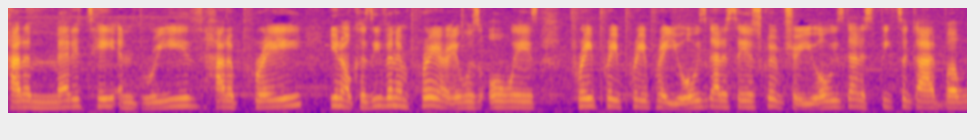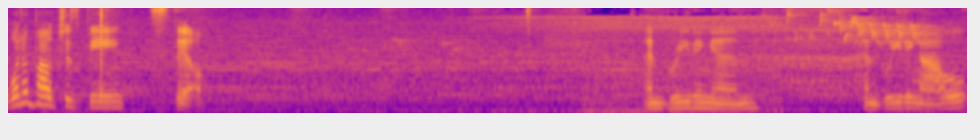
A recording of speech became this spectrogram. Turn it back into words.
how to meditate and breathe how to pray you know because even in prayer it was always pray pray pray pray. You always got to say a scripture. You always got to speak to god. But what about just being still and breathing in and breathing out.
